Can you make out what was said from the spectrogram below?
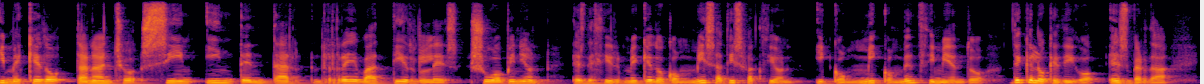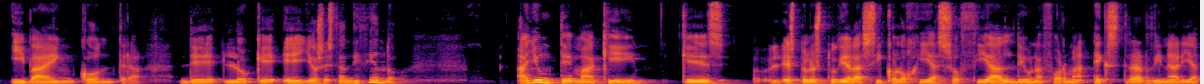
Y me quedo tan ancho sin intentar rebatirles su opinión. Es decir, me quedo con mi satisfacción y con mi convencimiento de que lo que digo es verdad y va en contra de lo que ellos están diciendo. Hay un tema aquí que es esto lo estudia la psicología social de una forma extraordinaria,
